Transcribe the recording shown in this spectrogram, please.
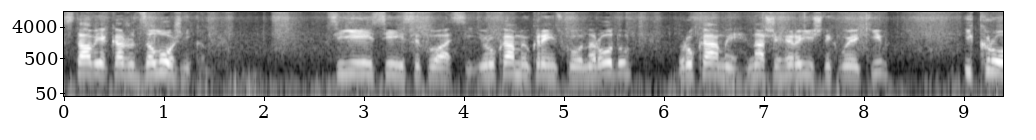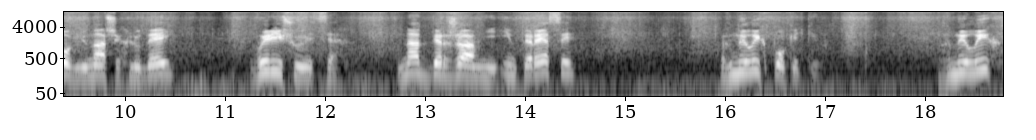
став, як кажуть, заложником цієї цієї ситуації. І руками українського народу, руками наших героїчних вояків і кров'ю наших людей вирішуються наддержавні інтереси гнилих покидьків. Гнилих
